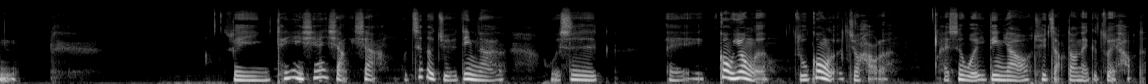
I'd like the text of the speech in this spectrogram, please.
嗯，所以可以先想一下，我这个决定啊，我是诶够用了，足够了就好了，还是我一定要去找到那个最好的？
